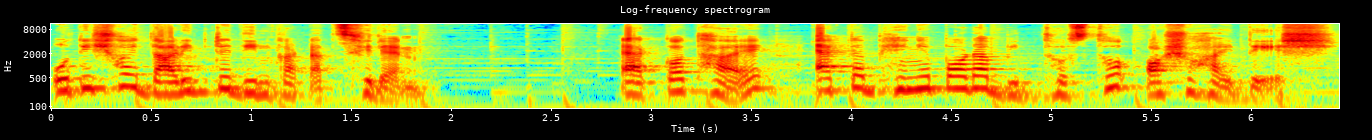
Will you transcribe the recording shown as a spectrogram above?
অতিশয় দারিদ্রে দিন কাটাচ্ছিলেন। এক কথায়, একটা ভেঙে পড়া বিধ্বস্ত, অসহায় দেশ।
